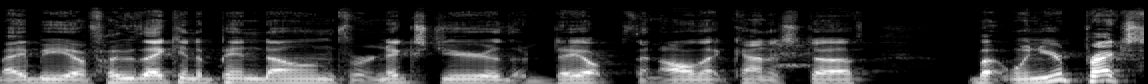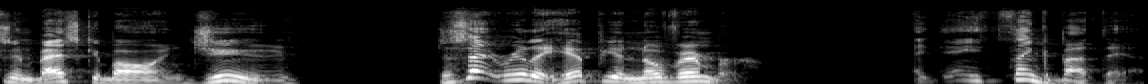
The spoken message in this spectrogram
maybe of who they can depend on for next year, the depth and all that kind of stuff. But when you're practicing basketball in June, does that really help you in November? Think about that.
